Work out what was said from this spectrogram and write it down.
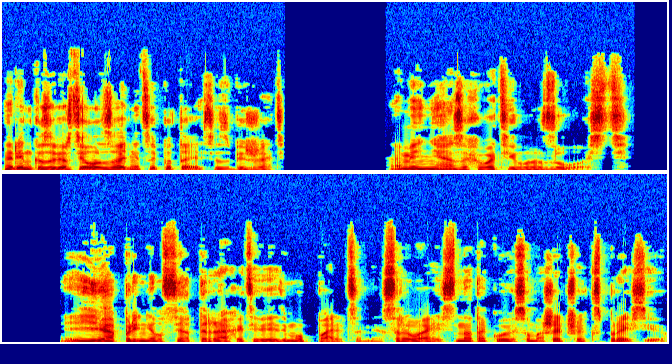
Ринка завертела задницей, пытаясь сбежать. А меня захватила злость. Я принялся трахать ведьму пальцами, срываясь на такую сумасшедшую экспрессию,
